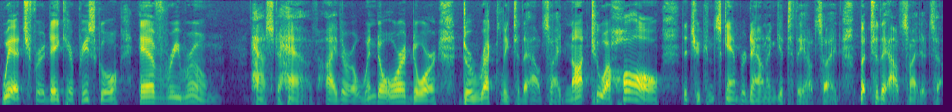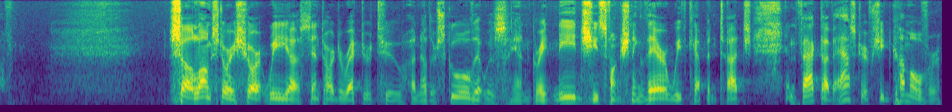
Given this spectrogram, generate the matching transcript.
Which, for a daycare preschool, every room has to have either a window or a door directly to the outside, not to a hall that you can scamper down and get to the outside, but to the outside itself. So, long story short, we uh, sent our director to another school that was in great need. She's functioning there. We've kept in touch. In fact, I've asked her if she'd come over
